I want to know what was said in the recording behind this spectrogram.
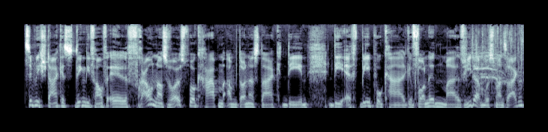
Ziemlich starkes Ding. Die VfL Frauen aus Wolfsburg haben am Donnerstag den DFB-Pokal gewonnen. Mal wieder, muss man sagen.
